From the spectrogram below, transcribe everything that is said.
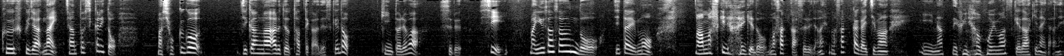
空腹じゃないちゃんとしっかりと、まあ、食後時間がある程度経ってからですけど筋トレはする。し、まあ、有酸素運動自体もまあ、あんま好きじゃないけど、まあ、サッカーするじゃない、まあ、サッカーが一番いいなっていうふうには思いますけど飽きないからね、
